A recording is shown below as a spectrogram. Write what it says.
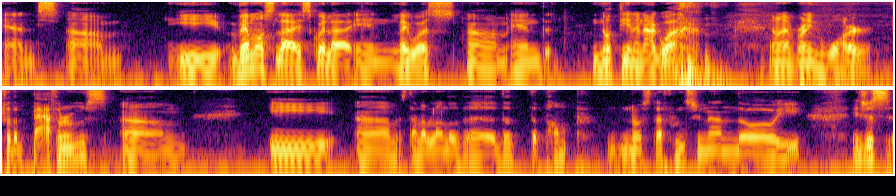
and um, y vemos la escuela en Leguas, um, and no tienen agua. they don't have running water for the bathrooms. Um, y um, están hablando de the, the pump no está funcionando y it just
